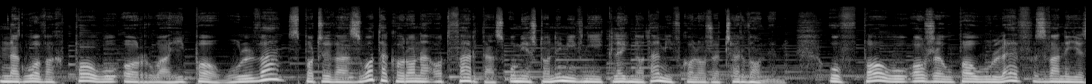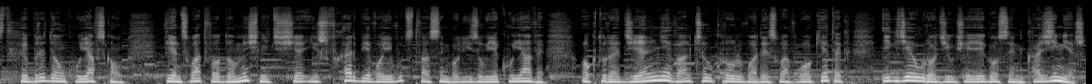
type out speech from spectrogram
Na głowach połu orła i połu lwa spoczywa złota korona otwarta z umieszczonymi w niej klejnotami w kolorze czerwonym. Ów połu orzeł połu lew zwany jest hybrydą kujawską, więc łatwo domyślić się, iż w herbie województwa symbolizuje Kujawy, o które dzielnie walczył król Władysław Łokietek i gdzie urodził się jego syn Kazimierz,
